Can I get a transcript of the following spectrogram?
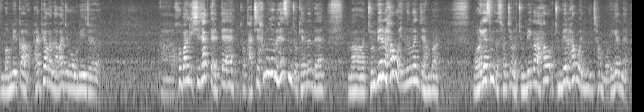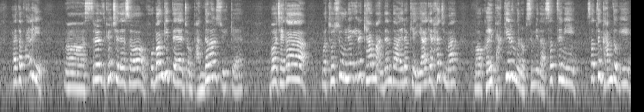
뭡니까 발표가 나가지고 우리 저 아, 후반기 시작될 때 좀 같이 합류를 했으면 좋겠는데 뭐 준비를 하고 있는 건지 한번 모르겠습니다. 솔직히 준비가 하고 준비를 하고 있는지 참 모르겠네요. 하여튼 빨리 어, 스트레이트 교체돼서 후반기 때 좀 반등할 수 있게 뭐 제가 뭐 투수 운영 이렇게 하면 안 된다 이렇게 이야기를 하지만 뭐 거의 바뀌는 건 없습니다. 서튼이 서튼 감독이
